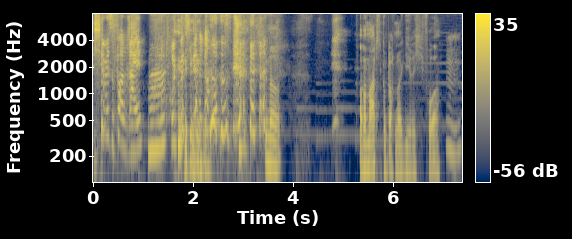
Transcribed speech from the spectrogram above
ich stelle mir so vor rein, rückwärts wieder raus. Genau. Aber Martin kommt auch neugierig vor. Hm.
